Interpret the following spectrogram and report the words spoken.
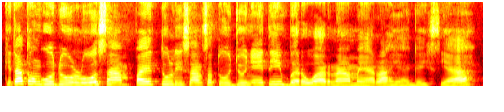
Kita tunggu dulu sampai tulisan setujunya ini berwarna merah ya guys ya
